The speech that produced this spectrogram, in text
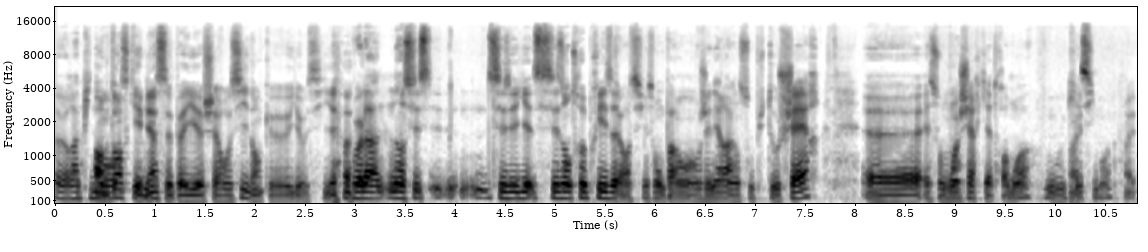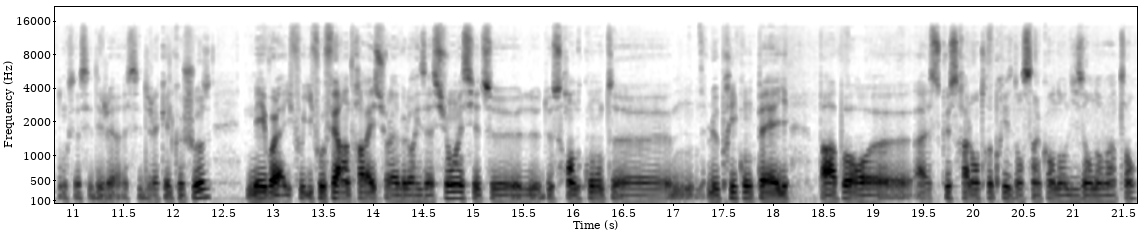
euh, rapidement. En même temps, ce qui est bien, c'est payer cher aussi, donc euh, il y a aussi. voilà, non, ces entreprises, alors si on parle en général, elles sont plutôt chères. Euh, elles sont moins chères qu'il y a trois mois ou qu'il y a six mois, donc ça c'est déjà, déjà quelque chose. Mais voilà, il faut, il faut faire un travail sur la valorisation, essayer de se, de, se rendre compte le prix qu'on paye par rapport à ce que sera l'entreprise dans 5 ans, dans 10 ans, dans 20 ans.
